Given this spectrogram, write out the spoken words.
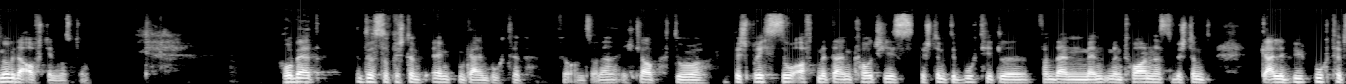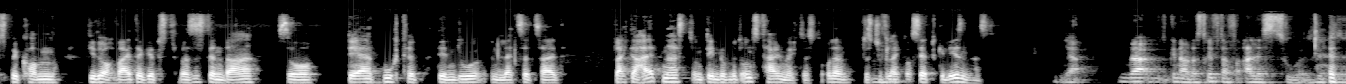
Nur wieder aufstehen musst du. Robert, du hast doch bestimmt irgendeinen geilen Buchtipp für uns, oder? Ich glaube, du besprichst so oft mit deinen Coaches bestimmte Buchtitel, von deinen Mentoren hast du bestimmt geile Buchtipps bekommen die du auch weitergibst. Was ist denn da so der Buchtipp, den du in letzter Zeit vielleicht erhalten hast und den du mit uns teilen möchtest oder dass du mhm. vielleicht auch selbst gelesen hast? Ja, ja, genau, das trifft auf alles zu. Also,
